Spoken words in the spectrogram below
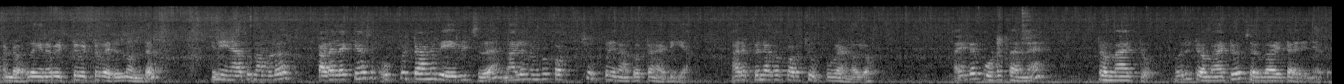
കണ്ടോ? അതിങ്ങനെ വിട്ട് വിട്ട് വരുന്നുണ്ട്. ഇനി ഇതിനകത്ത് നമ്മൾ കടലയ്ക്ക ഉപ്പിട്ടാണ് വേവിച്ചത്. എന്നാലും നമുക്ക് കുറച്ച് ഉപ്പ് ഇതിനകത്തോട്ട് ആഡ് ചെയ്യാം. അരപ്പിനൊക്കെ കുറച്ച് ഉപ്പ് വേണമല്ലോ. അതിന്റെ കൂടെ തന്നെ ടൊമാറ്റോ ഒരു ടൊമാറ്റോ ചെറുതായിട്ട് അരിഞ്ഞത്.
